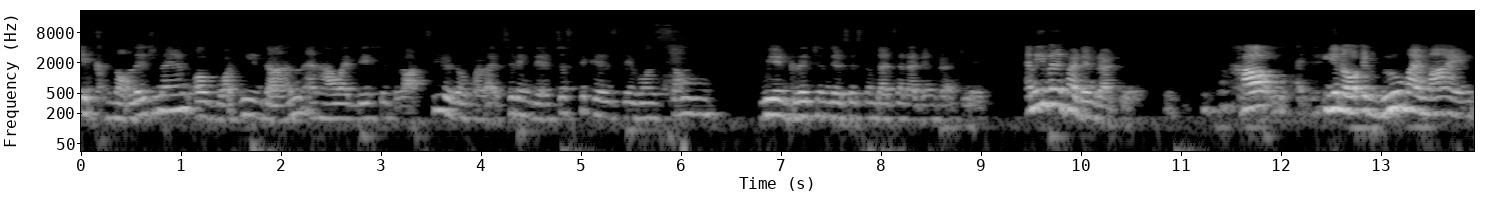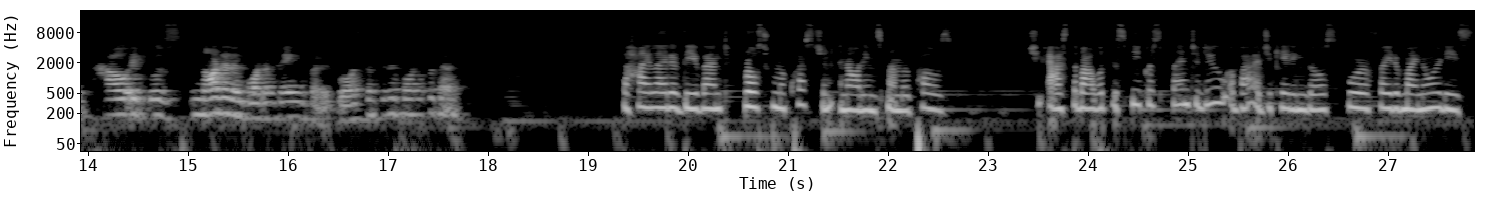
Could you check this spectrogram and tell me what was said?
acknowledgement of what he'd done and how I'd wasted the last three years of my life sitting there just because there was some weird glitch in their system that said I didn't graduate. And even if I didn't graduate, how you know it blew my mind how it was not an important thing but it was considered important for them. The highlight of the event rose from a question an audience member posed. She asked about what the speakers planned to do about educating those who were afraid of minorities.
